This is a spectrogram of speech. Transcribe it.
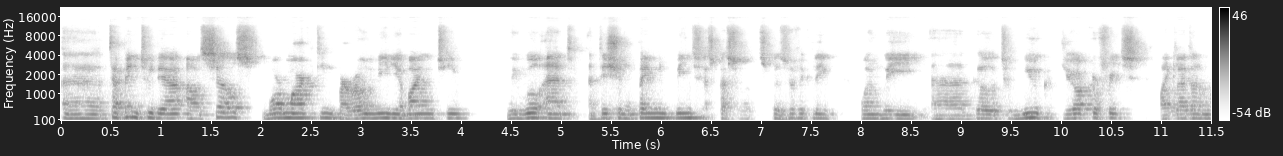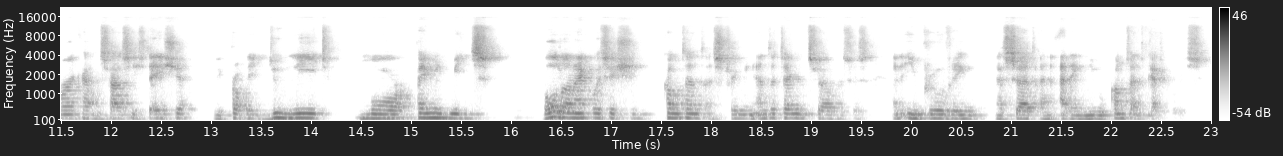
tap into that ourselves? More marketing our own media buying team. We will add additional payment means, especially specifically when we uh, go to new geographies like Latin America and Southeast Asia, we probably do need more payment means, bolt-on acquisition, content and streaming entertainment services, and improving, as said, and adding new content categories.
